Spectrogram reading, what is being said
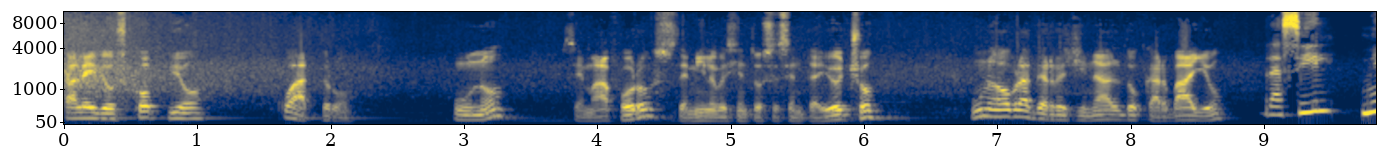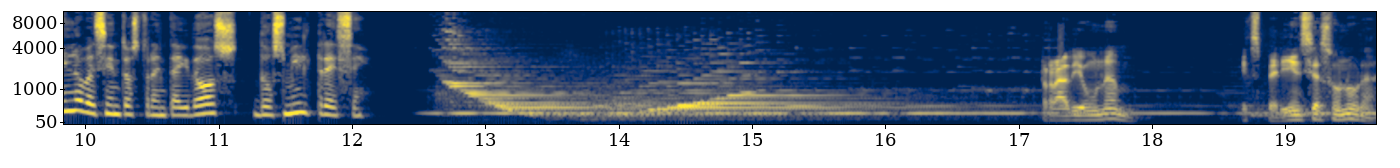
Caleidoscopio 4. 1. Semáforos de 1968. Una obra de Reginaldo Carballo. Brasil, 1932-2013. Radio UNAM. Experiencia sonora.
